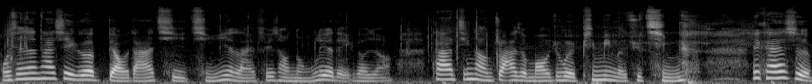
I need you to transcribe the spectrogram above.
我先生他是一个表达起情意来非常浓烈的一个人，他经常抓着猫就会拼命的去亲。一开始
